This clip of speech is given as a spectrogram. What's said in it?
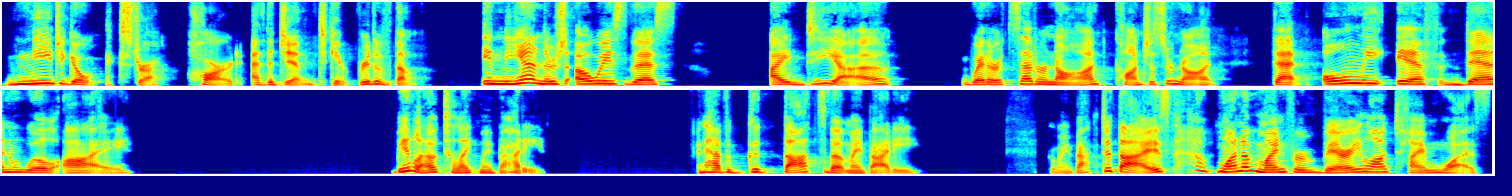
need to go extra hard at the gym to get rid of them. In the end, there's always this idea, whether it's said or not, conscious or not, that only if then will I be allowed to like my body and have good thoughts about my body. Going back to thighs, one of mine for a very long time was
